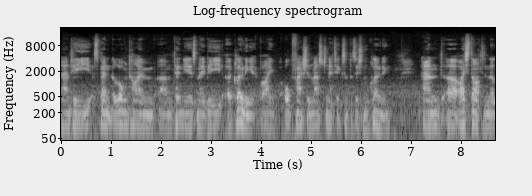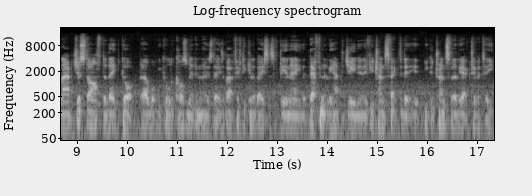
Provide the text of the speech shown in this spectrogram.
and he spent a long time, um, 10 years maybe, uh, cloning it by old fashioned mouse genetics and positional cloning. And uh, I started in the lab just after they'd got uh, what we called a cosmid in those days, about 50 kilobases of DNA that definitely had the gene, and if you transfected it, it you could transfer the activity.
